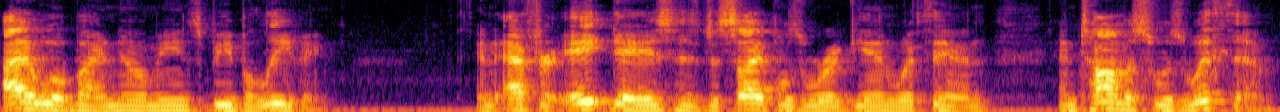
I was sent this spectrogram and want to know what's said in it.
I will by no means be believing. And after eight days his disciples were again within, and Thomas was with them.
